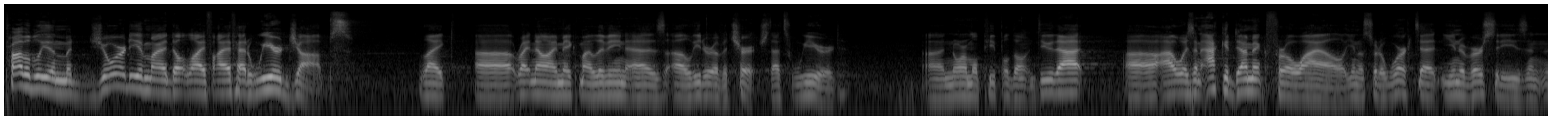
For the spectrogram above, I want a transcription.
probably the majority of my adult life, I have had weird jobs. Like uh, right now, I make my living as a leader of a church. That's weird. Uh, normal people don't do that. Uh, I was an academic for a while, you know, sort of worked at universities, and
